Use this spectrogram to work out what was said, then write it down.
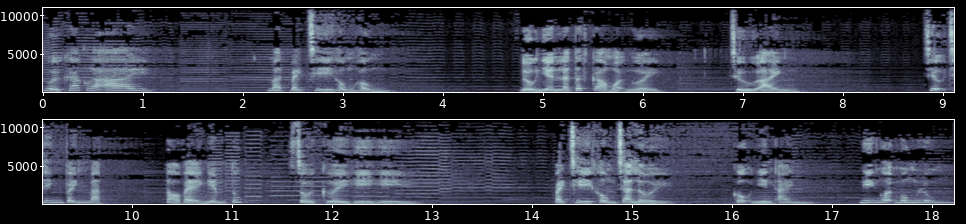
Người khác là ai? Mặt Bạch Trì hồng hồng. Đương nhiên là tất cả mọi người, Trừ anh. Triệu Trinh vênh mặt, Tỏ vẻ nghiêm túc, Rồi cười hì hì. Bạch Trì không trả lời. Cậu nhìn anh, Nghĩ ngợi mông lung.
